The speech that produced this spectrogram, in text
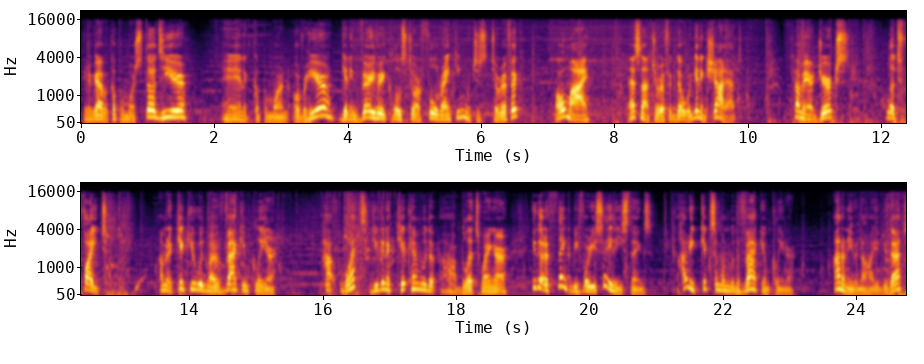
Gonna grab a couple more studs here, and a couple more over here. Getting very, very close to our full ranking, which is terrific. Oh my. That's not terrific, though. We're getting shot at. Come here, jerks. Let's fight. I'm gonna kick you with my vacuum cleaner. How? What? You gonna kick him with a... Ah, oh, Blitzwinger. You gotta think before you say these things. How do you kick someone with a vacuum cleaner? I don't even know how you do that.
